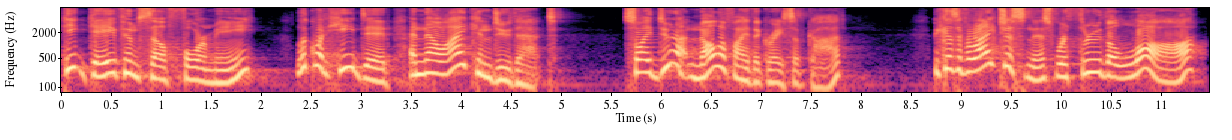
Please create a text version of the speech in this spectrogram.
he gave himself for me. Look what he did, and now I can do that. So I do not nullify the grace of God. Because if righteousness were through the law,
